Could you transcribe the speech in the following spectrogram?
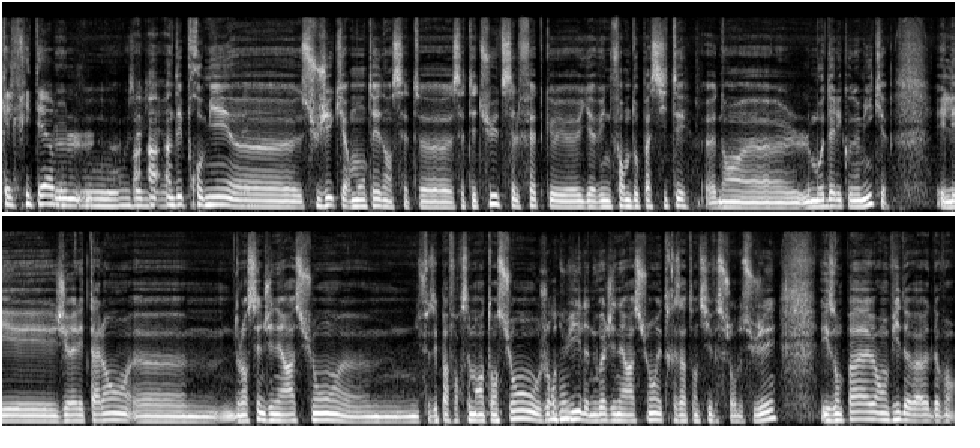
quels critères vous, aviez un, des premiers euh, sujets qui est remonté dans cette, euh, cette étude, c'est le fait qu'il y avait une forme d'opacité euh, dans le modèle économique et les, gérer les talents de l'ancienne génération ne faisaient pas forcément attention. Aujourd'hui, la nouvelle génération est très attentive à ce genre de sujet. ils n'ont pas envie d'avoir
